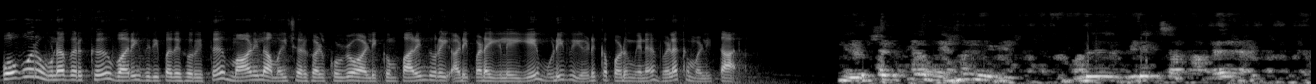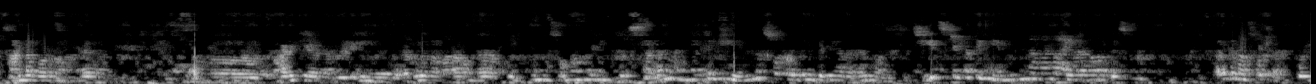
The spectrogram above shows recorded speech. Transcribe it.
ஒவ்வொரு உணவிற்கு வரி விதிப்பது குறித்து மாநில அமைச்சர்கள் குழு அளிக்கும் பரிந்துரை அடிப்படையிலேயே முடிவு எடுக்கப்படும் என விளக்கம் அளித்தார். என்ன சொல்றதுன்னு தெரியாத அதுக்கு நான் சொல்றேன். ஒரு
